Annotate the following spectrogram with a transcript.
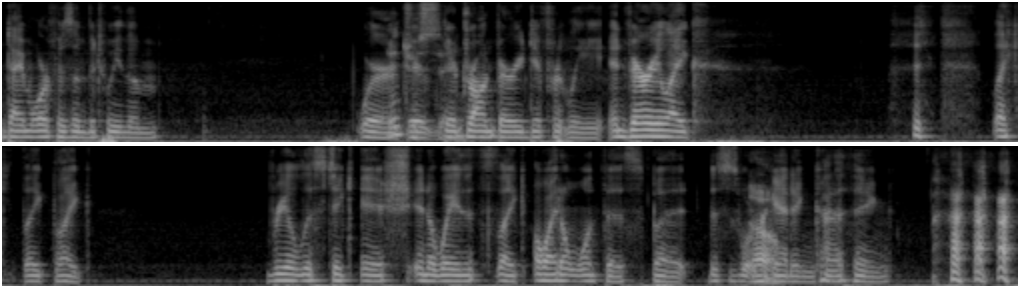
dimorphism between them, where they're, they're drawn very differently and very like, like like like realistic ish in a way that's like, oh, I don't want this, but this is what Oh. we're getting, kind of thing.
